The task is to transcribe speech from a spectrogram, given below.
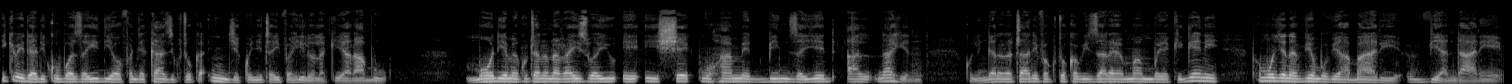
ikiwa idadi kubwa zaidi ya wafanyakazi kutoka nje kwenye taifa hilo la Kiarabu. Modi amekutana na rais wa UAE Sheikh Mohammed bin Zayed Al Nahyan, kulingana na taarifa kutoka wizara ya mambo ya kigeni pamoja na vyombo vya habari vya ndani.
